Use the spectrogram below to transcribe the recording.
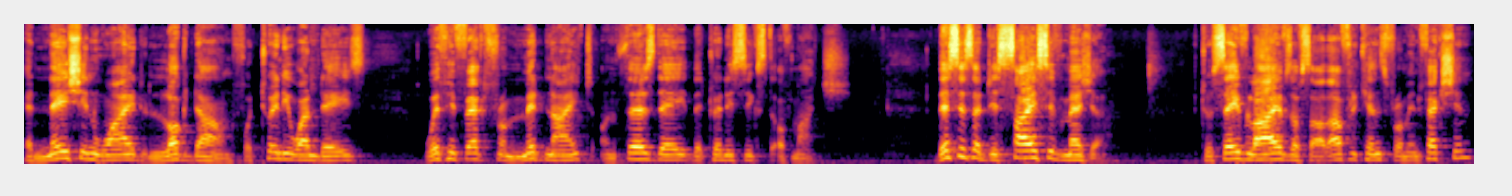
a nationwide lockdown for 21 days with effect from midnight on Thursday, the 26th of March. This is a decisive measure to save lives of South Africans from infection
